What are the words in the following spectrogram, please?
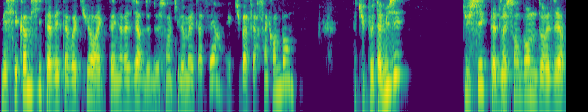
Mais c'est comme si tu avais ta voiture et que tu as une réserve de 200 km à faire et que tu vas faire 50 bandes. Tu peux t'amuser tu sais que tu as 200 bandes de réserve.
